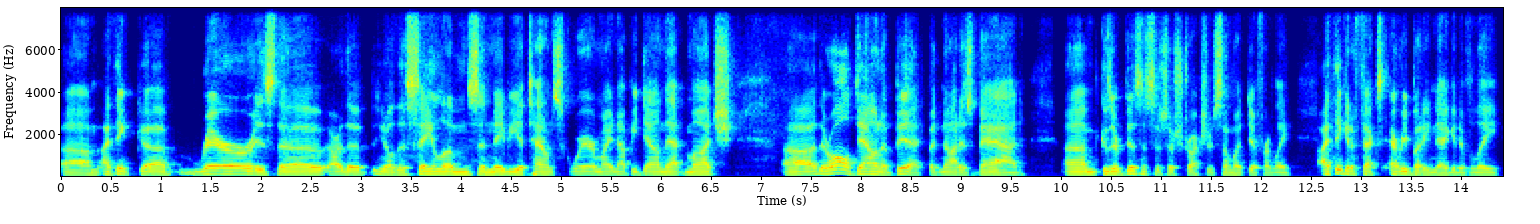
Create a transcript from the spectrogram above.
Um, I think uh, rare is the are the you know the Salem's and maybe a Townsquare might not be down that much. Uh, they're all down a bit, but not as bad um, because their businesses are structured somewhat differently. I think it affects everybody negatively,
